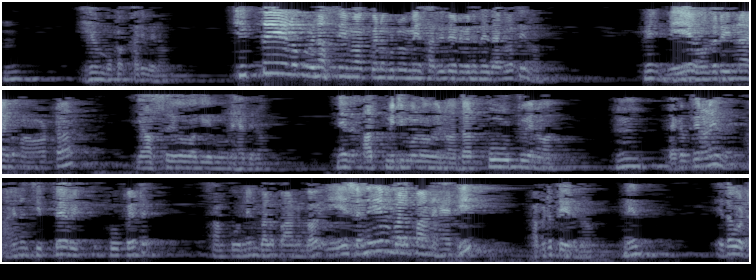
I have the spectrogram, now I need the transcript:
හ්ම්. එහෙම මොකක් හරි වෙනවා. චිත්තයේ ලොකු වෙනස් වීමක් වෙනකොට මේ ශරීරයේ වෙන දේ දැකලා තියෙනවද? මේ මේ හොඳට ඉන්න එක පාට යස්සයෝ වගේ මූණ හැදෙනවා. නේද? අත් මිටි මොනෝ වෙනවා, දත් කූට්ටු වෙනවා. හ්ම්. දැකලා තියෙනව නේද? ආයෙන චිත්තයේ රූපයට සම්පූර්ණයෙන් බලපාන බව ඒ ශනේම බලපාන හැටි අපිට තේරෙනවා. නේද? එතකොට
